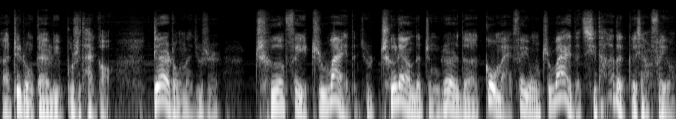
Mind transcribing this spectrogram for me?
啊，这种概率不是太高。第二种呢，就是车费之外的，就是车辆的整个的购买费用之外的其他的各项费用，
